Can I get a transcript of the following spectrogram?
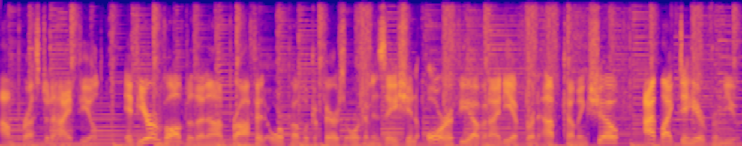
I'm Preston Highfield. If you're involved with a nonprofit or public affairs organization, or if you have an idea for an upcoming show, I'd like to hear from you.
